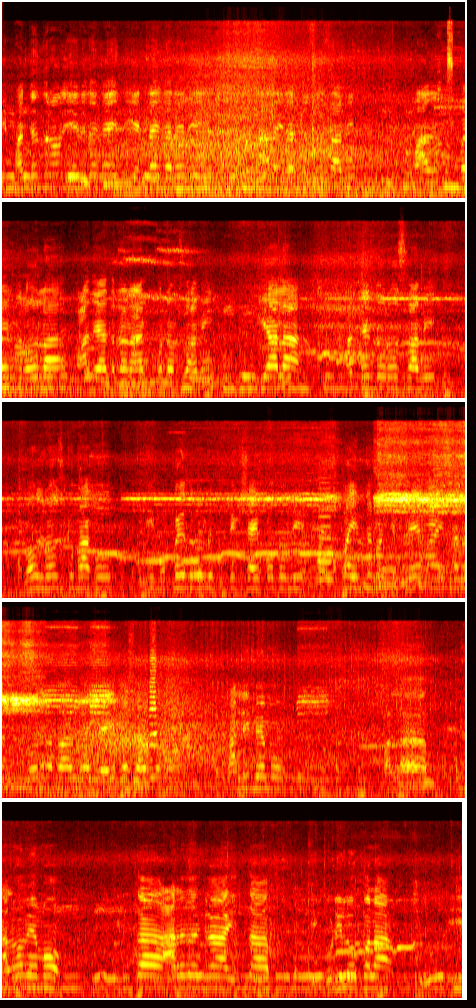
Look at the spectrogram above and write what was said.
ఈ పద్దెనిమిది రోజులు ఏ విధంగా అయింది ఎట్లయింది అనేది చాలా ఇదనిపిస్తుంది స్వామి. మా ముప్పై ఎనిమిది రోజుల పాదయాత్ర అనుకున్నాం స్వామి. ఇవాళ పద్దెనిమిది రోజు స్వామి. రోజు రోజుకు మాకు ఈ ముప్పై ఐదు రోజులు దీక్ష అయిపోతుంది. అబ్బా ఇంత మంచి ప్రేమ ఇంత మంచి సోదర భాగంగా ఈ అయ్యప్ప మళ్ళీ మేము మళ్ళా కలవమేమో ఇంత ఆనందంగా ఇంత ఈ గుడి లోపల ఈ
